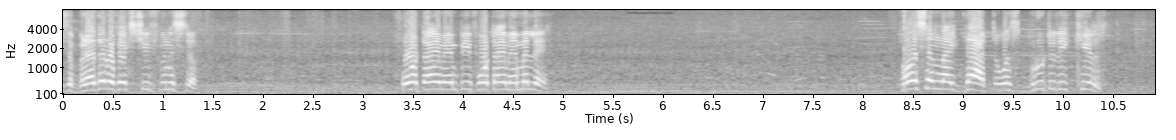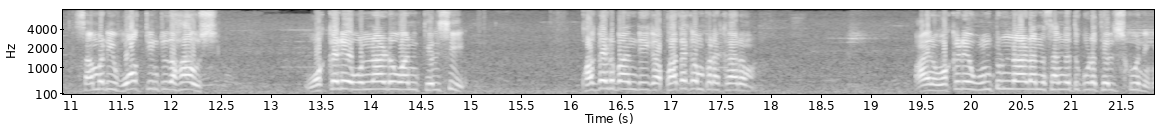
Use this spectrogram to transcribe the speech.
is a brother of ex chief minister four time MP four time MLA person like that was brutally killed somebody walked in to the house ఒక్కడే ఉన్నాడు అని తెలిసి పగడ్బందీగా పథకం ప్రకారం ఆయన ఒక్కడే ఉంటున్నాడన్న సంగతి కూడా తెలుసుకుని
